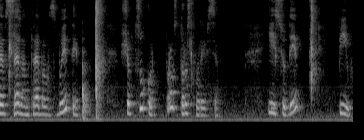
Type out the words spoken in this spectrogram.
Це все нам треба взбити, щоб цукор просто розтворився. І сюди пів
